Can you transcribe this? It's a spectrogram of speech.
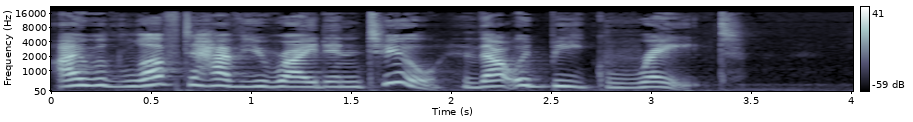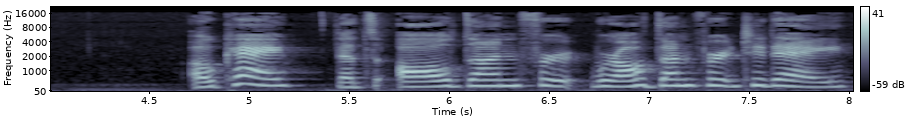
I would love to have you write in too. That would be great. Okay, that's all done for we're all done for today.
